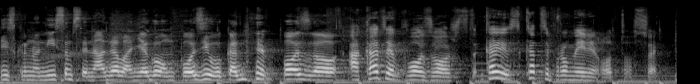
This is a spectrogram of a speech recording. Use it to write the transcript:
Iskreno nisam se nadala njegovom pozivu kad me pozvao. A kad se pozvao? Kad, kad se promenilo to sve?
